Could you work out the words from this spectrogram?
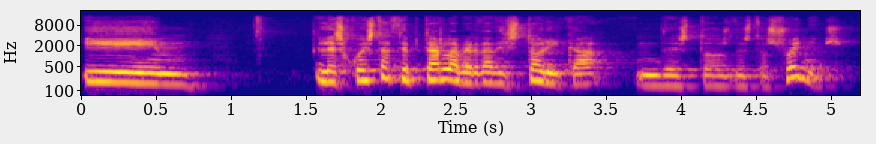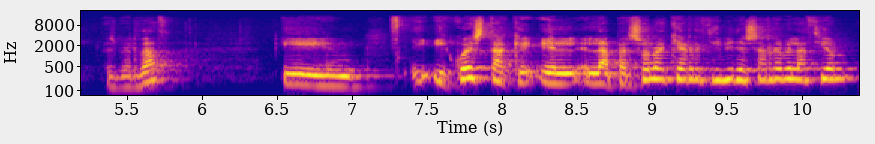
Y les cuesta aceptar la verdad histórica de estos, de estos sueños, es verdad. Y, cuesta que la persona que ha recibido esa revelación,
